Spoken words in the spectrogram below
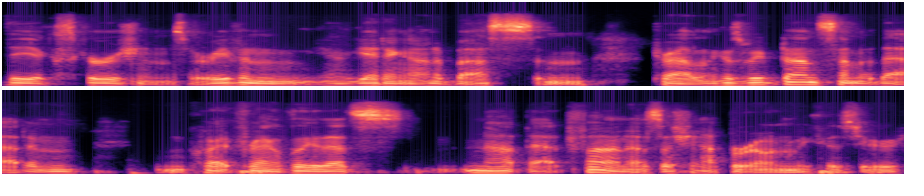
the excursions or even you know getting on a bus and traveling because we've done some of that. And, and, quite frankly that's not that fun as a chaperone because you're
